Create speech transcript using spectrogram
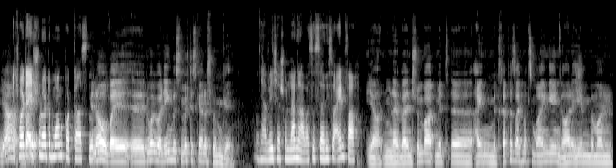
Ja, ich wollte weil- eigentlich schon heute Morgen podcasten. Genau, weil äh, du am überlegen bist, möchtest gerne schwimmen gehen. Ja, will ich ja schon lange, aber es ist ja nicht so einfach. Ja, weil ein Schwimmbad mit, äh, mit Treppe, sag ich mal, zum Reingehen, gerade eben, wenn man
